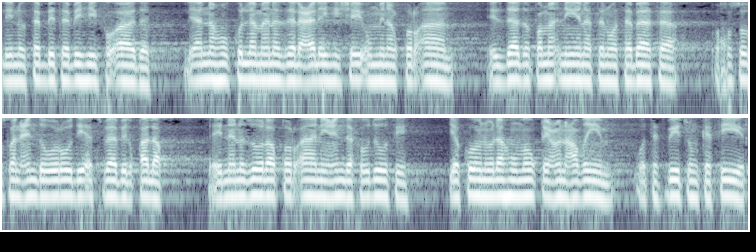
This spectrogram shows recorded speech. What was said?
لنثبت به فؤادك لأنه كلما نزل عليه شيء من القرآن ازداد طمأنينة وثباتا وخصوصا عند ورود أسباب القلق فإن نزول القرآن عند حدوثه يكون له موقع عظيم وتثبيت كثير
